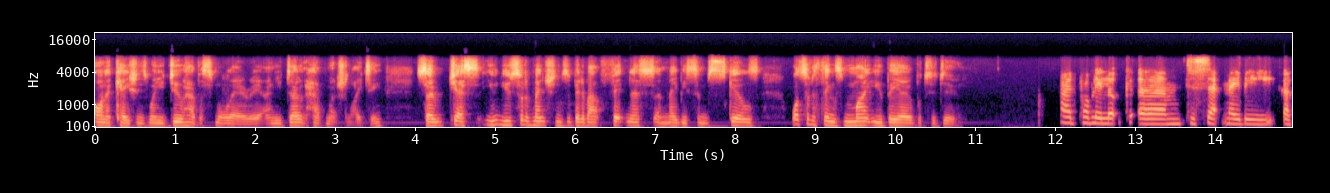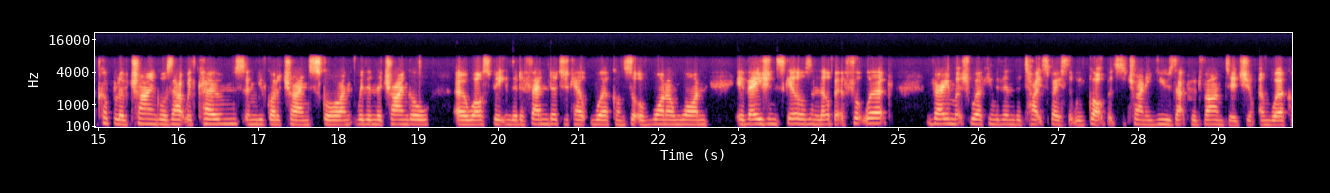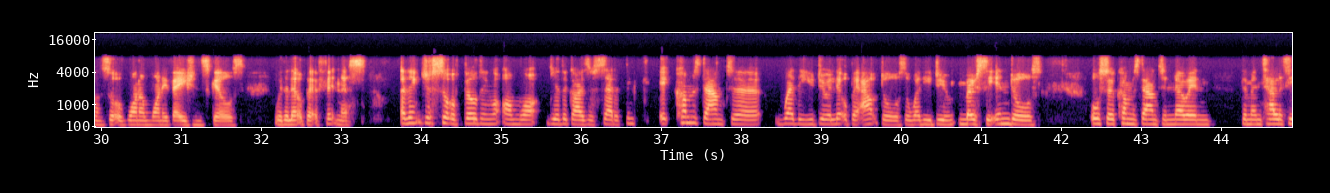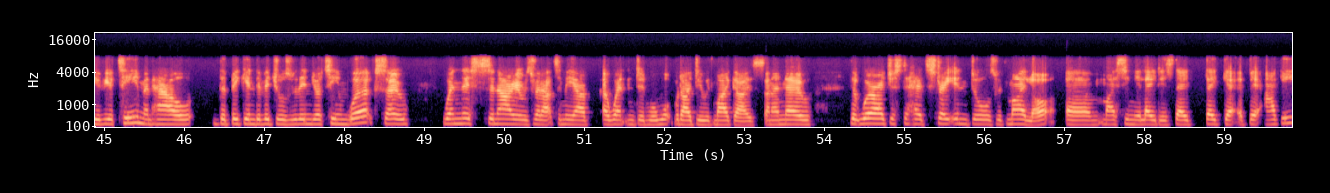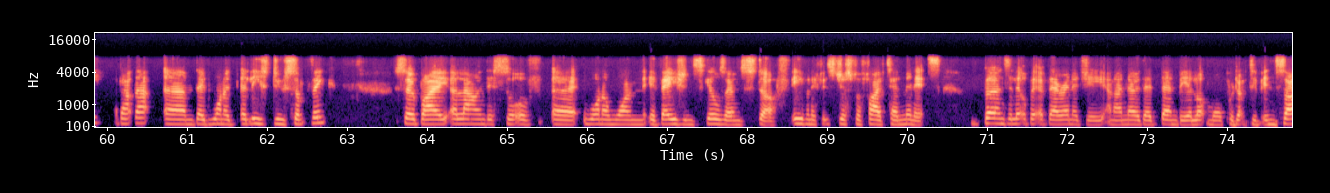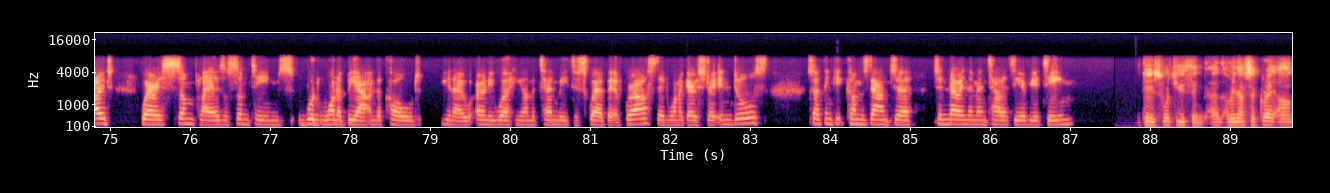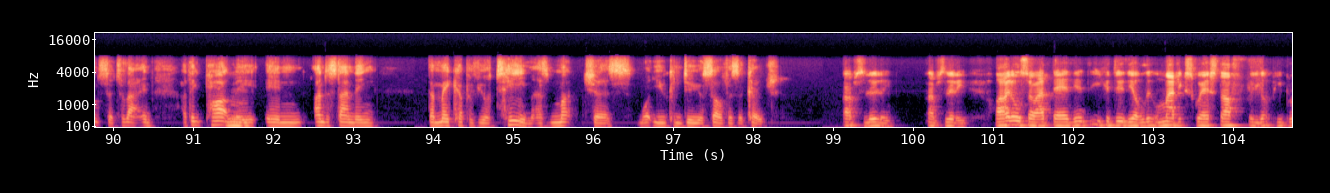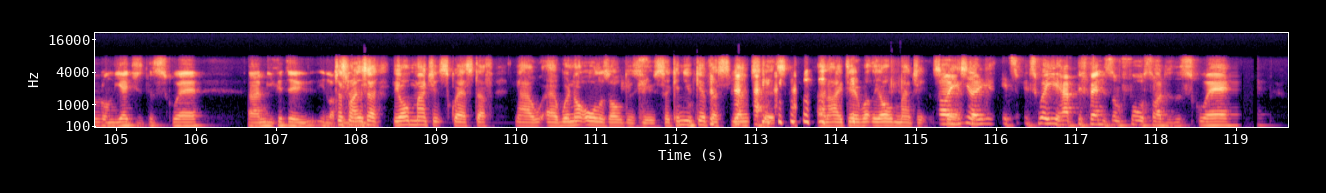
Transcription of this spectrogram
on occasions when you do have a small area and you don't have much lighting. So, Jess, you, you sort of mentioned a bit about fitness and maybe some skills. What sort of things might you be able to do? I'd probably look um, to set maybe a couple of triangles out with cones, and you've got to try and score on, within the triangle uh, while speaking the defender to help work on sort of one-on-one evasion skills and a little bit of footwork. Very much working within the tight space that we've got, but trying to use that to advantage and work on sort of one-on-one evasion skills with a little bit of fitness. I think just sort of building on what the other guys have said, I think it comes down to whether you do a little bit outdoors or whether you do mostly indoors. Also comes down to knowing the mentality of your team and how the big individuals within your team work. So when this scenario was read out to me, I, I went and did, well, what would I do with my guys? And I know that were I just to head straight indoors with my lot, um, my senior ladies, they they'd get a bit aggy about that. Um, they'd want to at least do something. So by allowing this sort of uh, one-on-one evasion skill zone stuff, even if it's just for five ten minutes, burns a little bit of their energy, and I know they'd then be a lot more productive inside. Whereas some players or some teams wouldn't want to be out in the cold, you know, only working on a ten meter square bit of grass. They'd want to go straight indoors. So I think it comes down to to knowing the mentality of your team. Goose, what do you think? I mean, that's a great answer to that, and I think partly mm. in understanding the makeup of your team as much as what you can do yourself as a coach. Absolutely, absolutely. I'd also add there you could do the old little magic square stuff where you got people on the edges of the square. Um, you could do you know, just right. So the old magic square stuff. Now uh, we're not all as old as you, so can you give us youngsters an idea what the old magic oh. Oh, you know, it's it's where you have defenders on four sides of the square.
